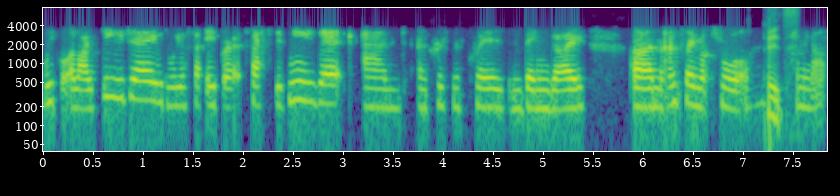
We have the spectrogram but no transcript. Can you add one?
we've got a live DJ with all your favourite festive music and a Christmas quiz and bingo um, and so much more it's, coming up.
